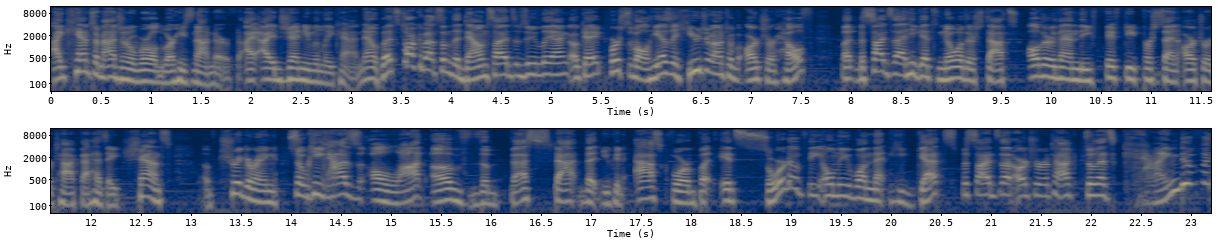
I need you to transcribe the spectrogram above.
I can't imagine a world where he's not nerfed. I, I genuinely can. Now let's talk about some of the downsides of Zhuge Liang okay? First of all he has a huge amount of archer health but besides that he gets no other stats other than the 50 percent archer attack that has a chance of triggering. So he has a lot of the best stat that you could ask for but it's sort of the only one that he gets besides that archer attack. So that's kind of a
